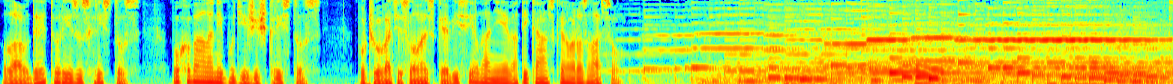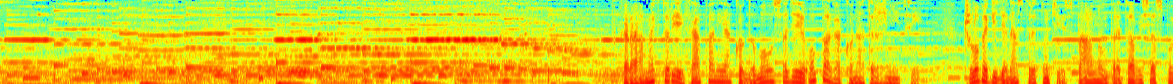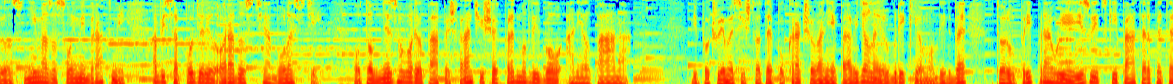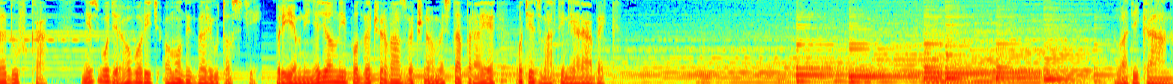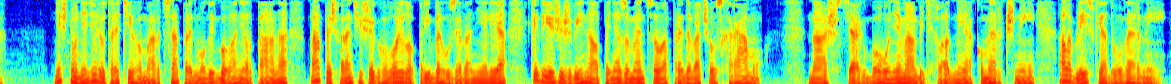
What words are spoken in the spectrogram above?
Laudetur Jezus Christus. Pochválený buď Ježiš Kristus. Počúvate slovenské vysielanie Vatikánskeho rozhlasu. chráme, ktorý je chápaný ako domov, sa deje opak ako na tržnici. Človek ide na stretnutie s pánom preto, aby sa spojil s ním a so svojimi bratmi, aby sa podelil o radosti a bolesti. O tom dnes hovoril pápež František pred modlitbou Aniel pána. Vypočujeme si štvrté pokračovanie pravidelnej rubriky o modlitbe, ktorú pripravuje jezuitský páter Peter Duvka – dnes bude hovoriť o modlitbe ľútosti. Príjemný nedelný podvečer vás väčšného mesta praje otec Martin Jarábek. Vatikán. Dnešnú nedeľu 3. marca pred modlitbou Aniel pána pápež František hovoril o príbehu z Evanielia, kedy Ježiš vyhnal peňazomencov a predavačov z chrámu. Náš vzťah k Bohu nemá byť chladný a komerčný, ale blízky a dôverný.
